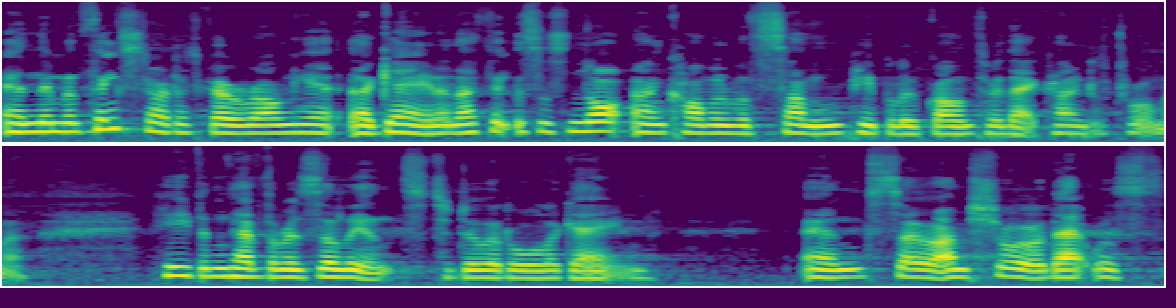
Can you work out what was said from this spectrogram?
And then when things started to go wrong yet, again, and I think this is not uncommon with some people who've gone through that kind of trauma, he didn't have the resilience to do it all again. And so I'm sure that was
